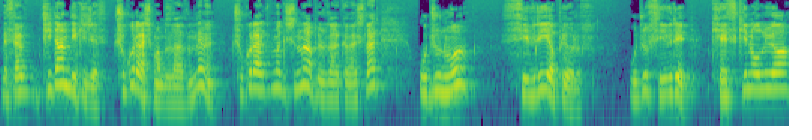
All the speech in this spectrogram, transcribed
mesela fidan dikeceğiz. Çukur açmamız lazım değil mi? Çukur açmak için ne yapıyoruz arkadaşlar? Ucunu sivri yapıyoruz. Ucu sivri, keskin oluyor.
